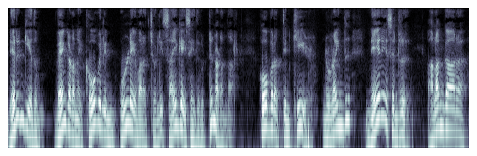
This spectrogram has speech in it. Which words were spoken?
நெருங்கியதும் வேங்கடனை கோவிலின் உள்ளே வரச் சொல்லி சைகை செய்துவிட்டு நடந்தார். கோபுரத்தின் கீழ் நுழைந்து நேரே சென்று அலங்கார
